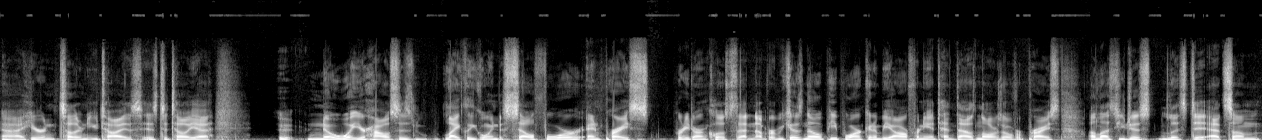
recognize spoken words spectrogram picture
uh, here in Southern Utah is is to tell you know what your house is likely going to sell for and price pretty darn close to that number because no people aren't going to be offering you $10,000 overpriced unless you just list it at some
